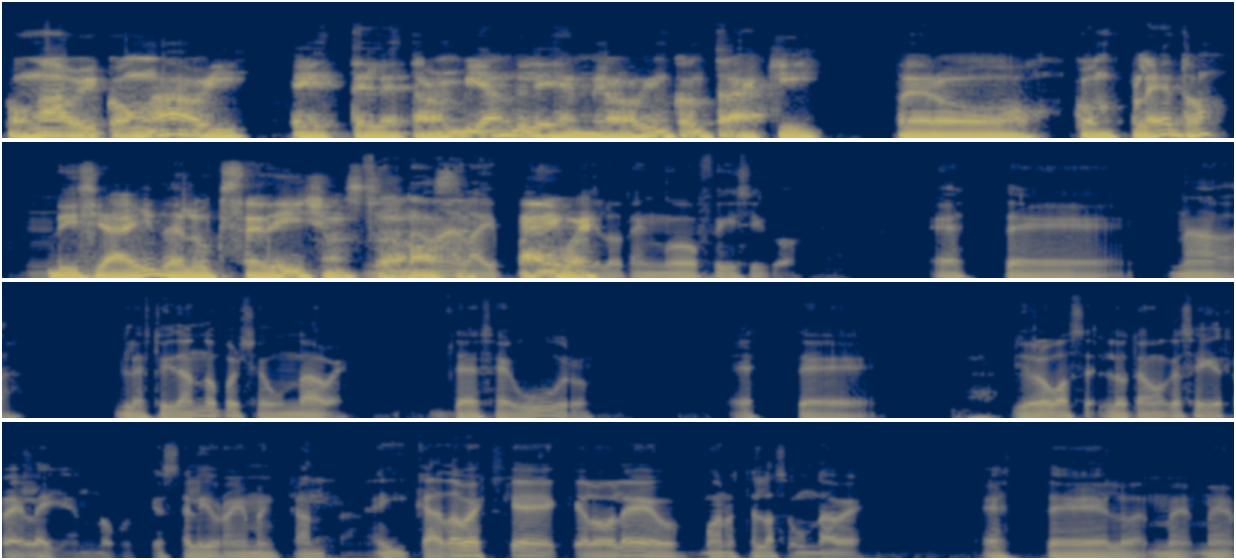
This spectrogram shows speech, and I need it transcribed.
con Avi, con Avi, este, le estaba enviando y le dije, mira lo que encontré aquí, pero completo, dice ahí, Deluxe Edition. so, no sé. el iPad Anyway, y lo tengo físico. Este, nada. Le estoy dando por segunda vez. De seguro. Este, yo lo, voy a lo tengo que seguir releyendo porque ese libro a mí me encanta. Y cada vez que, que lo leo, bueno, esta es la segunda vez, este, me, me,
